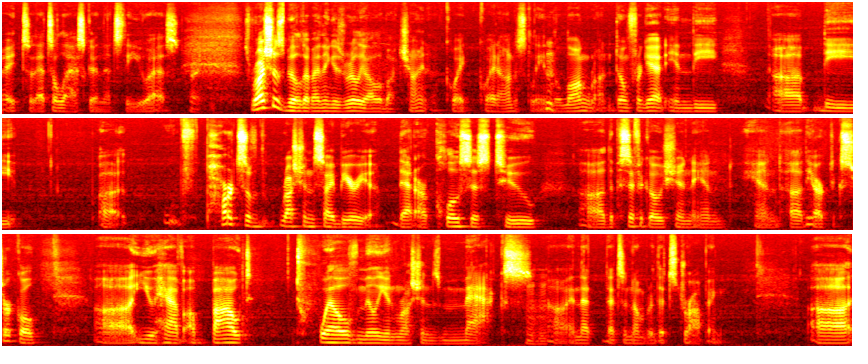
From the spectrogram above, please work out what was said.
right? So that's Alaska and that's the U.S. Right. So Russia's buildup, I think, is really all about China. Quite quite honestly, in Hmm. the long run. Don't forget, in the uh, the uh, parts of Russian Siberia that are closest to uh, the Pacific Ocean and and uh, the Arctic Circle, uh, you have about 12 million Russians max, Mhm. uh, and that that's a number that's dropping. Uh,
